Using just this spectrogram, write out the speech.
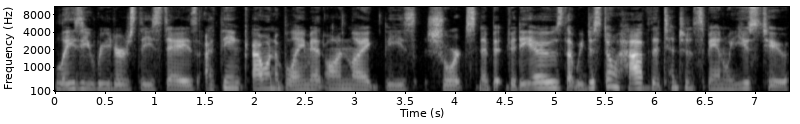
lazy readers these days. I think I want to blame it on like these short snippet videos that we just don't have the attention span we used to.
